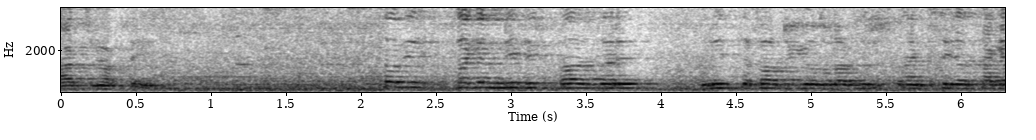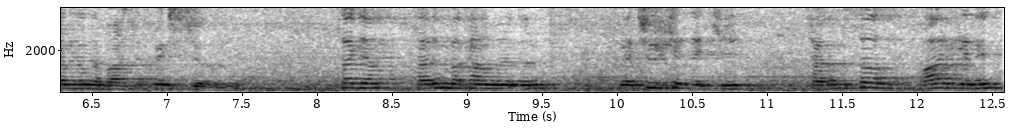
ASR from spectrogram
artırmaktayız. Tabii TAGEM nedir? Bazıları bunu ilk defa duyuyor olabilir. Ben kısaca TAGEM'den de bahsetmek istiyorum. TAGEM, Tarım Bakanlığı'nın ve Türkiye'deki tarımsal ARGE'nin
